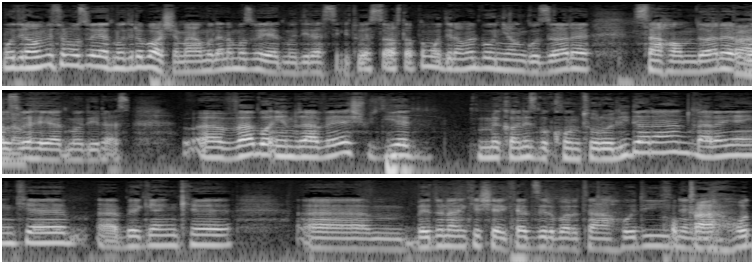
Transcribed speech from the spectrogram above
مدیر عامل می‌تونه عضو هیئت مدیره باشه. معمولا هم عضو هیئت مدیره است که تو استارتاپ مدیر عامل بنیانگذار سهامدار بله. عضو هیئت مدیره است. و با این روش یه مکانیزم کنترلی دارن برای اینکه بگن که بدونن که شرکت زیر بار تعهدی خب تعهد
